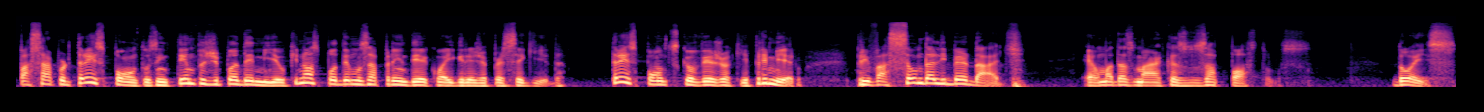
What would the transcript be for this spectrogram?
passar por três pontos em tempos de pandemia, o que nós podemos aprender com a igreja perseguida. Três pontos que eu vejo aqui. Primeiro, privação da liberdade é uma das marcas dos apóstolos. Dois,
